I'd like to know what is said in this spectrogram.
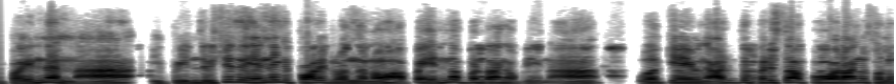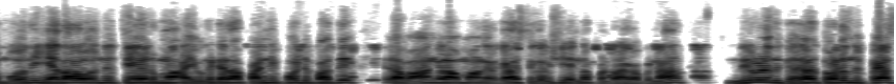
இப்ப என்னன்னா இப்ப இந்த விஷயத்துல என்னைக்கு ப்ராடக்ட் வந்தனோ அப்ப என்ன பண்றாங்க அப்படின்னா ஓகே இவங்க அடுத்து பெருசா போறாங்கன்னு சொல்லும்போது ஏதாவது வந்து தேருமா? இவங்க ஏதாவது பண்ணி போட்டு பார்த்து ஏதாவது வாங்கலாமாங்கிற சில விஷயம் என்ன பண்றாங்க அப்படின்னா நிறுவனத்துக்கு தொடர்ந்து பேச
